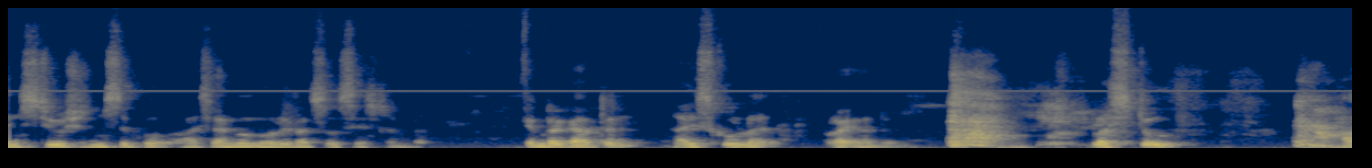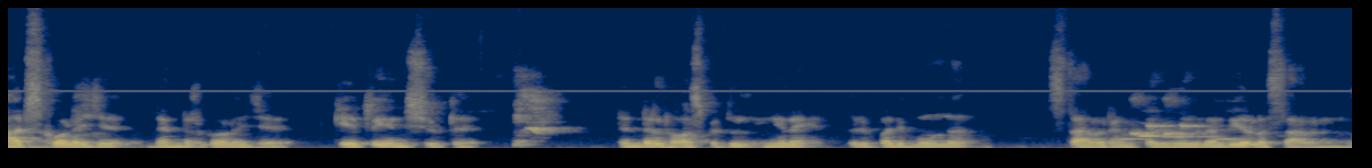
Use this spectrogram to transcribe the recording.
ഇൻസ്റ്റിറ്റ്യൂഷൻസ് ഇപ്പോൾ ആശാൻ മെമ്മോറിയൽ അസോസിയേഷൻ ഉണ്ട് kindergarten high school plus two arts college dental college catering institute dental hospital ഇങ്ങനെ ഒരു പതിമൂന്ന് സ്ഥാപനങ്ങൾ പതിമൂന്നിലധികമുള്ള സ്ഥാപനങ്ങൾ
